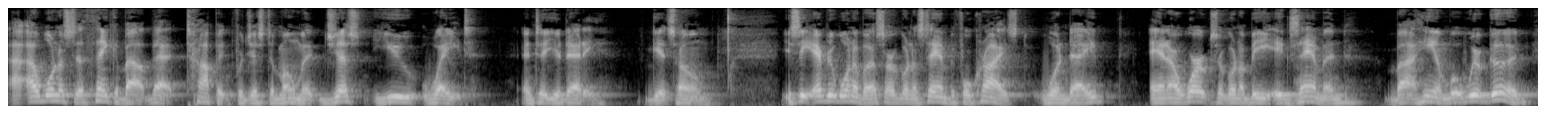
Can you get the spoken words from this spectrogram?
I, I want us to think about that topic for just a moment. Just you wait until your daddy gets home. You see, every one of us are going to stand before Christ one day, and our works are going to be examined by Him. Well, we're good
